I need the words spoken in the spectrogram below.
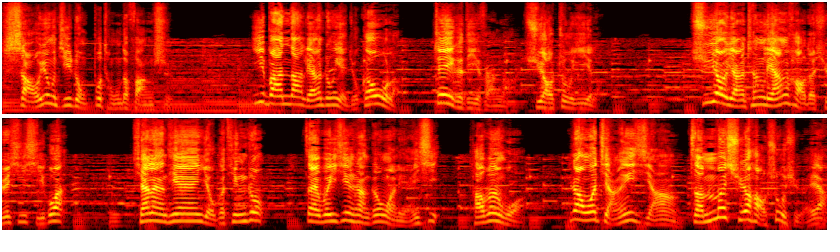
少用几种不同的方式，一般呢两种也就够了。这个地方啊，需要注意了，需要养成良好的学习习惯。前两天有个听众在微信上跟我联系，他问我，让我讲一讲怎么学好数学呀。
